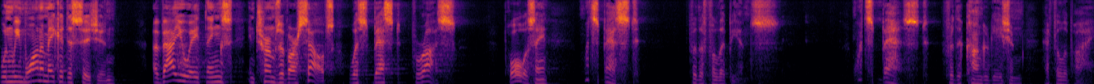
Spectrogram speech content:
when we want to make a decision, evaluate things in terms of ourselves, what's best for us. Paul was saying, What's best for the Philippians? What's best for the congregation at Philippi?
